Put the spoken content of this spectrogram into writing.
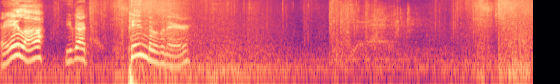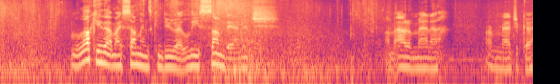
Aela, you got pinned over there. I'm lucky that my summons can do at least some damage. I'm out of mana. Or magicka.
